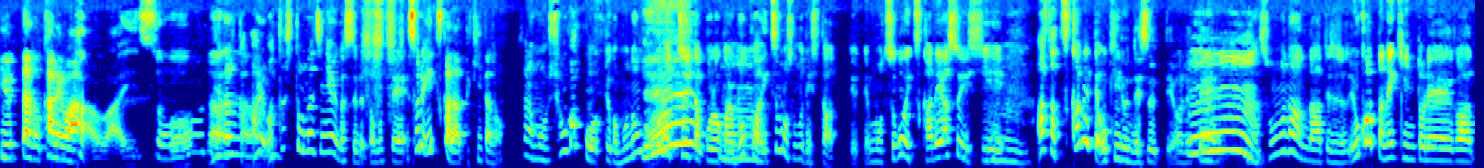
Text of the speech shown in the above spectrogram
言ったの、彼かは。わいそうで、だなんか、あれ、私と同じ匂いがすると思って、それいつからって聞いたの。たらもう小学校っていうか物心ついた頃からえー僕はいつもそうでしたって言って、もうすごい疲れやすいし、うん。朝疲れて起きるんですって言われて、うん。あそうなんだって言って、よかったね、筋トレが、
